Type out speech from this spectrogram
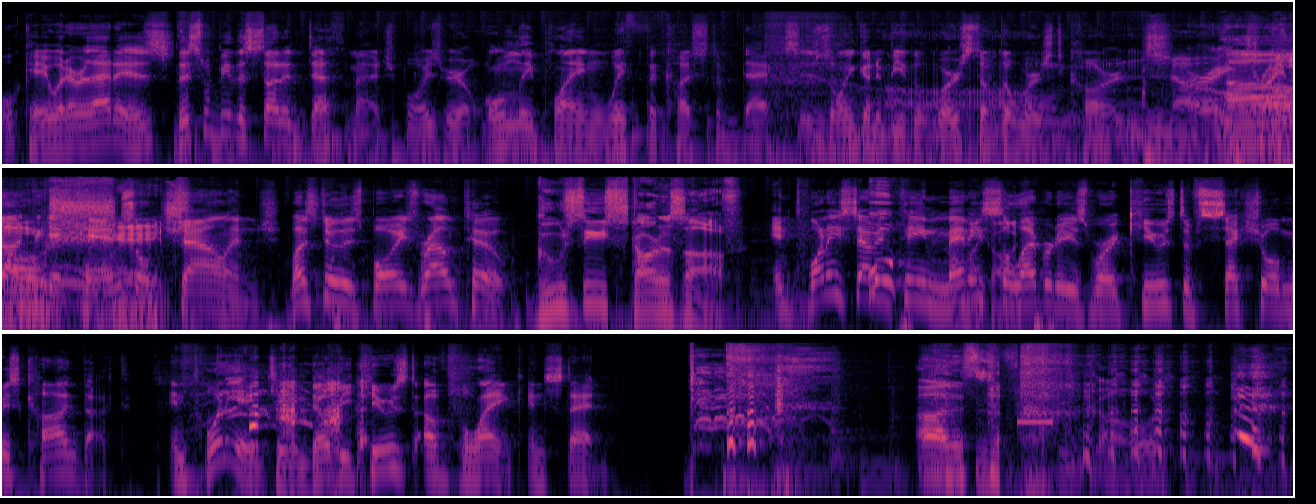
Okay, whatever that is. This will be the sudden death match, boys. We are only playing with the custom decks. It is only going to be the worst of the worst cards. No. All right. Try not to Oh, get canceled. shit. Challenge. Let's do this, boys. Round two. Juicy, start us off. In 2017, many God. celebrities were accused of sexual misconduct. In 2018, they'll be accused of blank instead. Oh, this is fucking gold.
